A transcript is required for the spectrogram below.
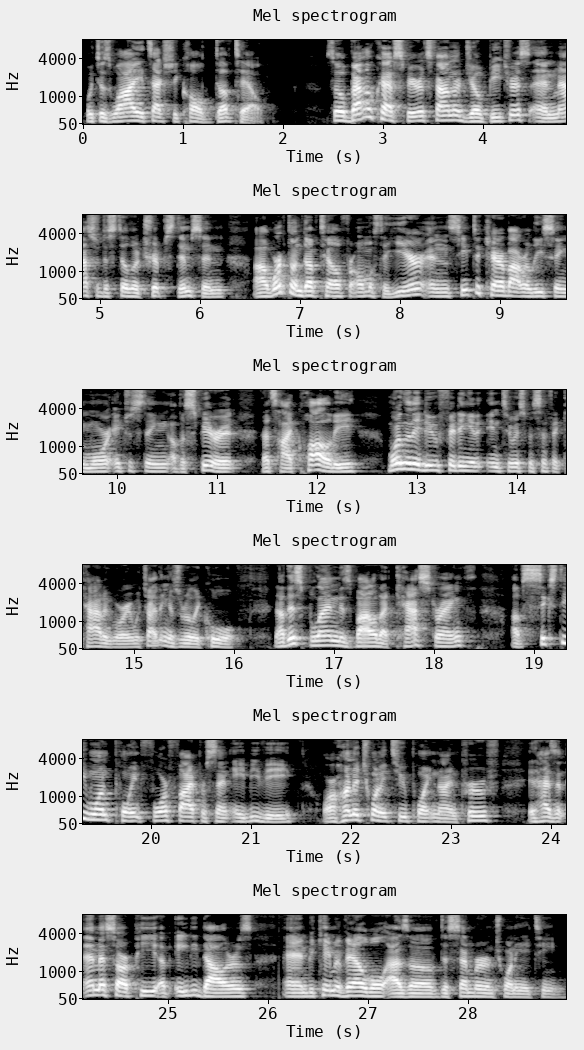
which is why it's actually called Dovetail. So Barrell Craft Spirits founder Joe Beatrice and master distiller Tripp Stimson uh, worked on Dovetail for almost a year and seem to care about releasing more interesting of a spirit that's high quality more than they do fitting it into a specific category, which I think is really cool. Now this blend is bottled at cask strength of 61.45% ABV or 122.9 proof. It has an MSRP of $80 and became available as of December in 2018.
